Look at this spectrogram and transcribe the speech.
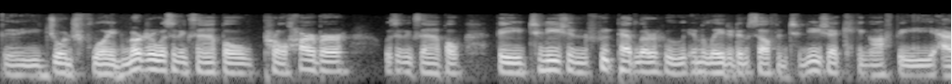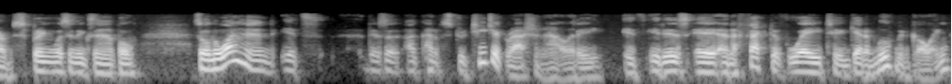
The George Floyd murder was an example. Pearl Harbor was an example. The Tunisian fruit peddler who immolated himself in Tunisia, kicking off the Arab Spring, was an example. So, on the one hand, it's there's a, a kind of strategic rationality it, it is a, an effective way to get a movement going,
